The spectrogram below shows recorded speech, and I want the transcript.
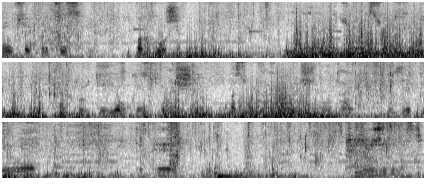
Ну, все, процесс похож. Только емкость больше, посуда больше. Вот так, уже первая такая неожиданность.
